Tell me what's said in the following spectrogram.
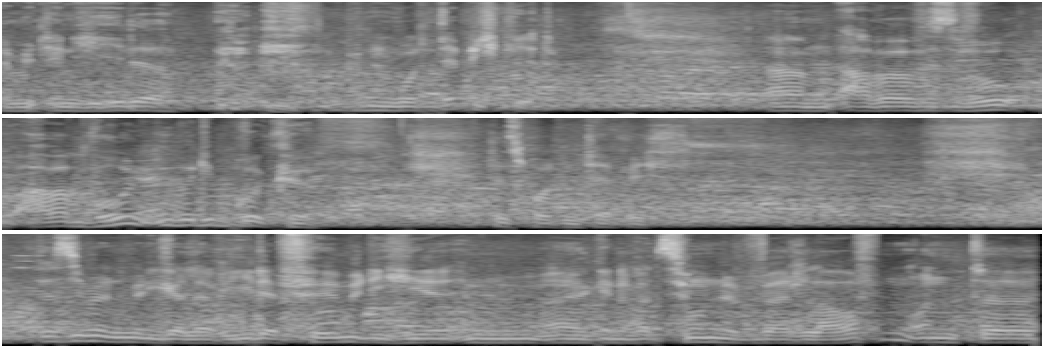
damit ja nicht jeder über den roten Teppich geht. Ähm, aber, so, aber wohl über die Brücke des roten Teppichs. Da sieht man immer die Galerie der Filme, die hier im äh, Generationenwettbewerb laufen. Und äh,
